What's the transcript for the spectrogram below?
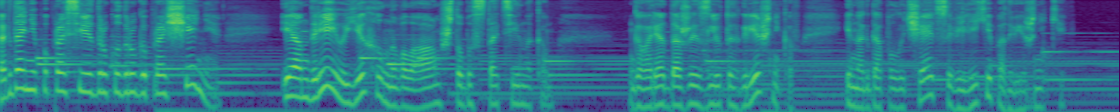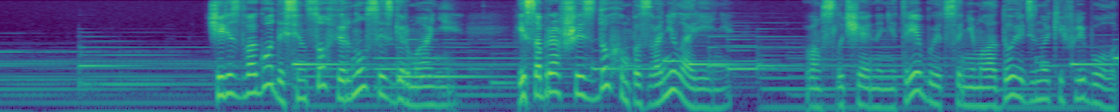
Тогда они попросили друг у друга прощения, и Андрей уехал на Валаам, чтобы стать иноком. Говорят, даже из лютых грешников иногда получаются великие подвижники. Через два года Сенцов вернулся из Германии и, собравшись с духом, позвонил Арине. Вам случайно не требуется немолодой одинокий флеболог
